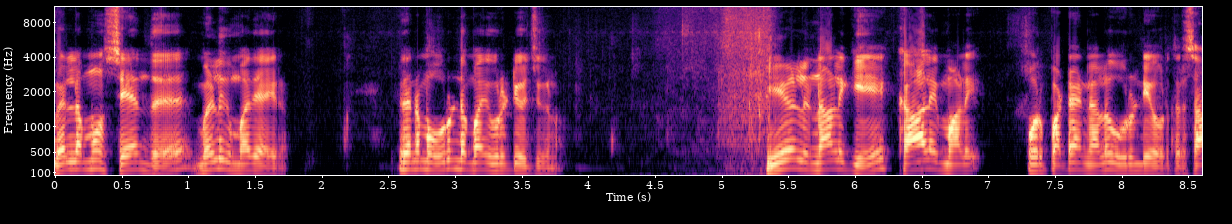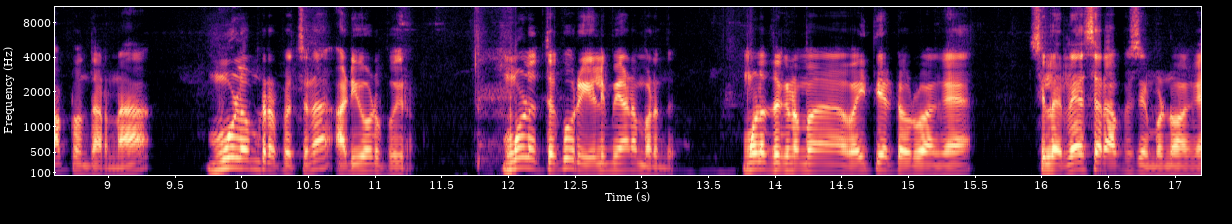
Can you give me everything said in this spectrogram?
வெல்லமும் சேர்ந்து மெழுகு மாதிரி ஆயிரும். இதை நம்ம உருண்டை மாதிரி உருட்டி வச்சுக்கணும். ஏழு நாளைக்கு காலை மாலை ஒரு பட்டாணினால உருண்டியை ஒருத்தர் சாப்பிட்டு வந்தாருன்னா மூலம்ன்ற பிரச்சனை அடியோடு போயிடும் மூலத்துக்கு ஒரு எளிமையான மருந்து. மூலத்துக்கு நம்ம வைத்தியர்கிட்ட வருவாங்க சிலர் லேசர் ஆப்ரேஷன் பண்ணுவாங்க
